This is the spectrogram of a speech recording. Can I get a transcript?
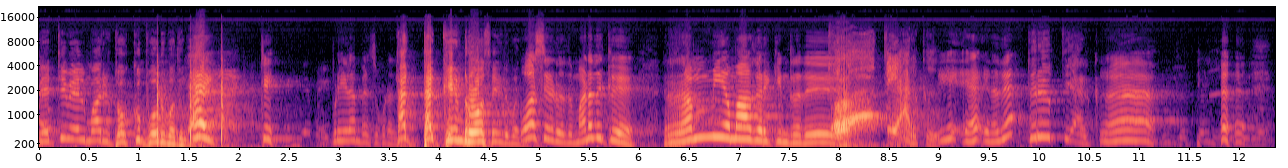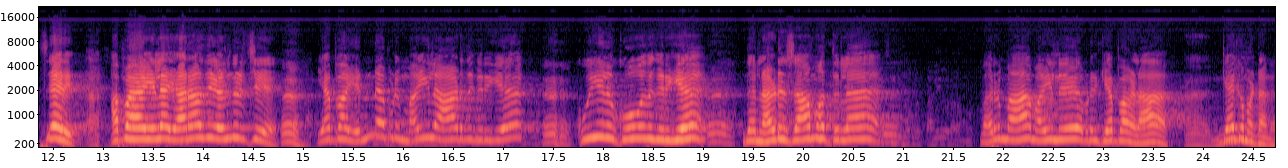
வெற்றிவேல் மாதிரி டொக்கு போடுவதும். இப்படியெல்லாம் பேசக்கூடாது. டக் டக் என்று ஓசையிடுவது ஓசையிடுவது மனதுக்கு ரம்மியமாக இருக்கின்றது. ஏ- ஏ- என்னது? திருப்தியா இருக்கு. சரி அப்ப இல்ல யாராவது எழுந்துருச்சு. ஏப்பா என்ன அப்படி மயில ஆடுதுங்கிறீங்க? குயில் கூவுதுங்கிறீங்க? இந்த நடு சாமத்துல வருமா மயில் அப்படின்னு கேட்பாங்களா? கேட்க மாட்டாங்க.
